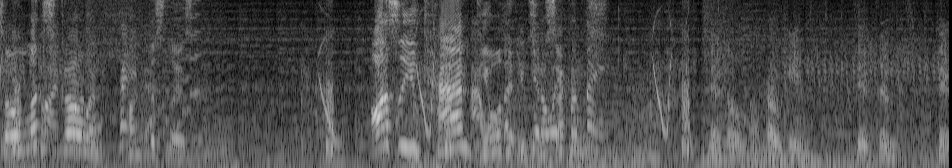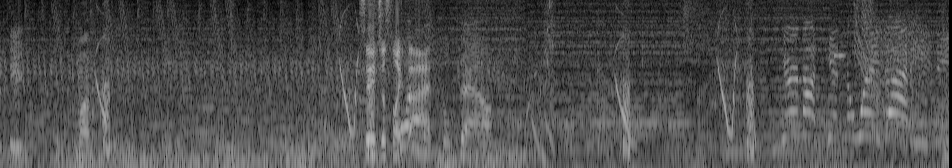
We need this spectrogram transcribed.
so let's go and hunt this laser. Honestly, you can I deal won't with it in get two away from seconds. me. Missile approaching. Distance 50. Come on. See, just like One that. missile down. You're not getting away that easy.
